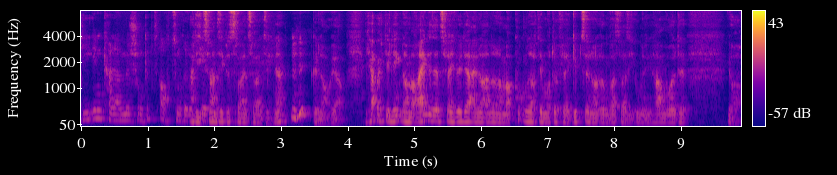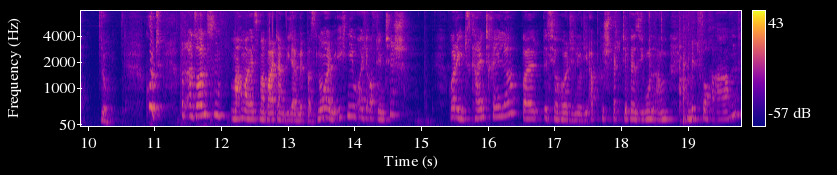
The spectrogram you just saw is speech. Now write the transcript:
die In-Color-Mischung gibt es auch zum Reduzieren. Ach, die 20 bis 22, ne? Mhm. Genau, ja. Ich habe euch den Link nochmal reingesetzt. Vielleicht will der eine oder andere nochmal gucken nach dem Motto, vielleicht gibt es ja noch irgendwas, was ich unbedingt haben wollte. Ja. Jo. Gut. Und ansonsten machen wir jetzt mal weiter wieder mit was Neuem. Ich nehme euch auf den Tisch Heute gibt es keinen Trailer, weil ist ja heute nur die abgespeckte Version am Mittwochabend.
